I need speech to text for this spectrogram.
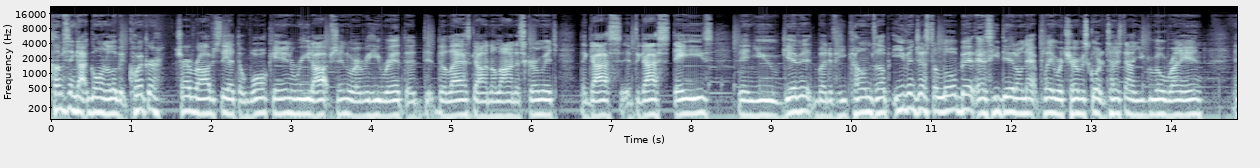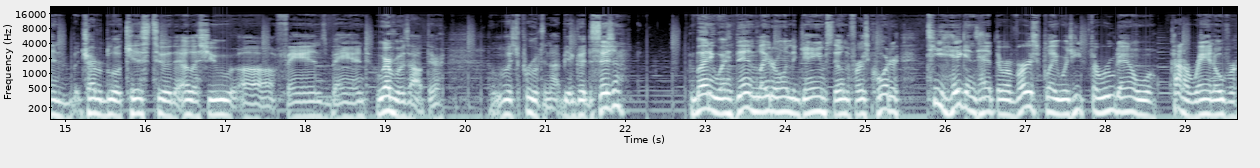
Clemson got going a little bit quicker. Trevor obviously had the walk-in read option wherever he read the the last guy on the line of scrimmage. The guy, if the guy stays, then you give it. But if he comes up even just a little bit, as he did on that play where Trevor scored a touchdown, you go run in. And Trevor blew a kiss to the LSU uh, fans, band, whoever was out there, which proved to not be a good decision. But anyway, then later on in the game, still in the first quarter, Tee Higgins had the reverse play, which he threw down, well, kind of ran over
